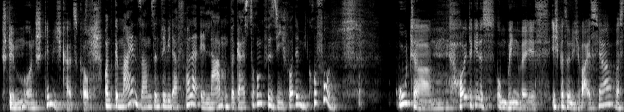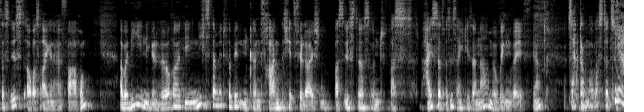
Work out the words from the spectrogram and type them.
Stimmen- und Stimmigkeitscoach. Und gemeinsam sind wir wieder voller Elan und Begeisterung für Sie vor dem Mikrofon. Uta, heute geht es um Wingwave. Ich persönlich weiß ja, was das ist, auch aus eigener Erfahrung. Aber diejenigen Hörer, die nichts damit verbinden können, fragen sich jetzt vielleicht, was ist das und was heißt das? Was ist eigentlich dieser Name Wingwave? Ja? Sag doch mal was dazu. Ja,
